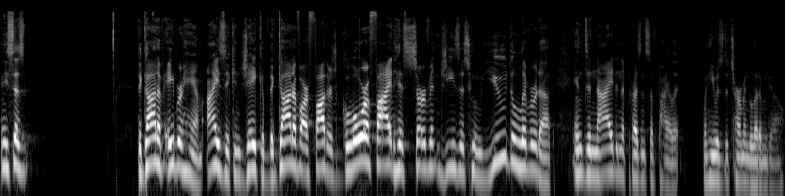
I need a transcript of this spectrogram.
And he says, the God of Abraham, Isaac, and Jacob, the God of our fathers, glorified his servant Jesus, whom you delivered up and denied in the presence of Pilate when he was determined to let him go.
